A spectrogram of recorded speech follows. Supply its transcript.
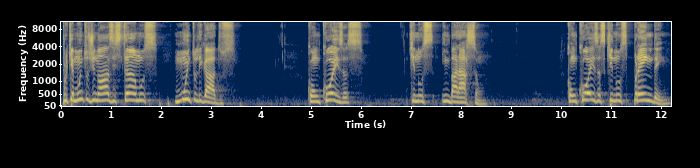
Porque muitos de nós estamos muito ligados com coisas que nos embaraçam, com coisas que nos prendem,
